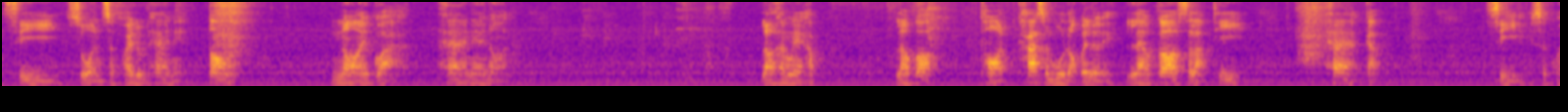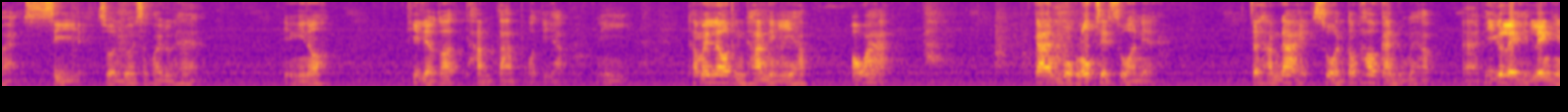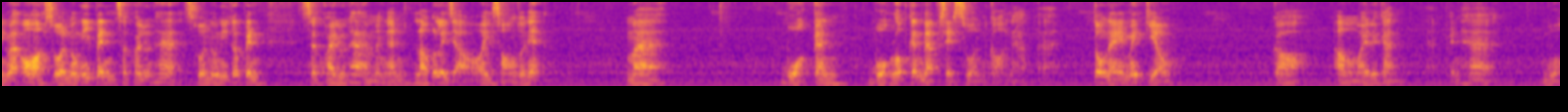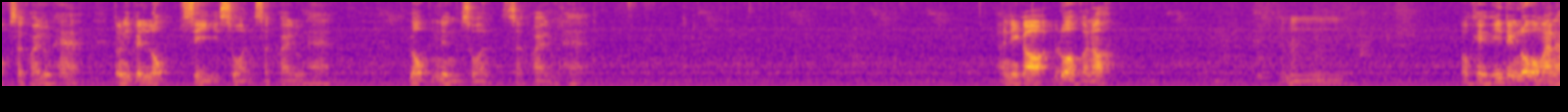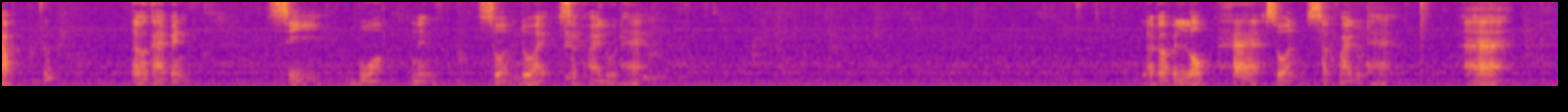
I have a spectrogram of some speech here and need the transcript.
4 ส่วน square root 5เนี่ย ต้องน้อยกว่า 5 แน่นอน เราทำไงครับ เราก็ถอดค่าสมบูรณ์ออกไปเลย แล้วก็สลับที่ 5 กับ4 square 4ส่วนด้วย square root 5อย่างนี้เนาะที่เหลือก็ทำตามปกติครับนี่ทำไมเราถึงทำอย่างนี้ครับ เพราะว่า การบวกลบเศษส่วนเนี่ย จะทำได้ส่วนต้องเท่ากันถูกไหมครับอ่าพี่ก็เลยเล็งเห็นว่าอ๋อส่วนตรงนี้เป็น square root ห้าส่วนตรงนี้ก็เป็น square root ห้าเหมือนกัน เราก็เลยจะเอาไอ้สองตัวเนี้ยมาบวกกันบวกลบกันแบบเศษส่วนก่อนนะครับอ่าตรงไหนไม่เกี่ยวก็เอามาไว้ด้วยกันเป็น 5 บวก square root ห้าตรงนี้เป็นลบ 4 ส่วน square root ห้าลบ 1 ส่วน square root ห้าอันนี้ก็รวมก่อนเนาะ โอเค พี่ดึงลบออกมานะครับ แล้วก็กลายเป็น 4 บวก 1 ส่วนด้วย square root 5แล้วก็เป็นลบ 5 ส่วน square root 5อ่า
